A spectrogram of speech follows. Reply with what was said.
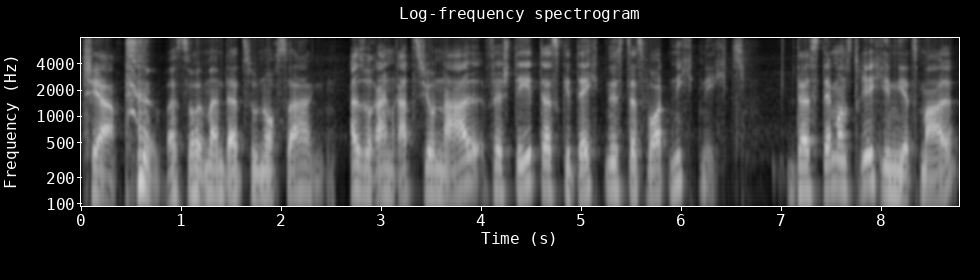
Tja, was soll man dazu noch sagen? Also rein rational versteht das Gedächtnis das Wort nicht nicht. Das demonstriere ich Ihnen jetzt mal.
